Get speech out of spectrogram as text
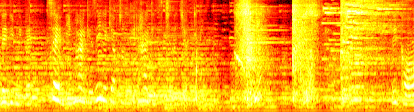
dediğim gibi sevdiğim herkese iyilik yaptığım herkes için açıyorum. Rico.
